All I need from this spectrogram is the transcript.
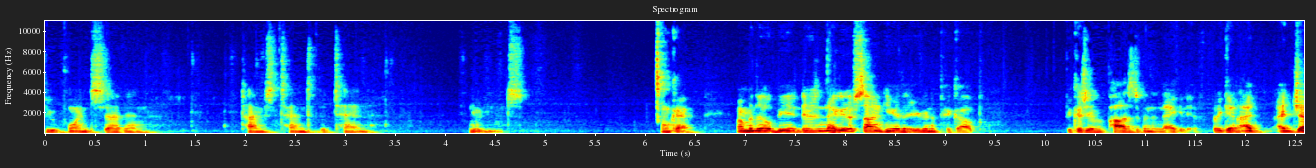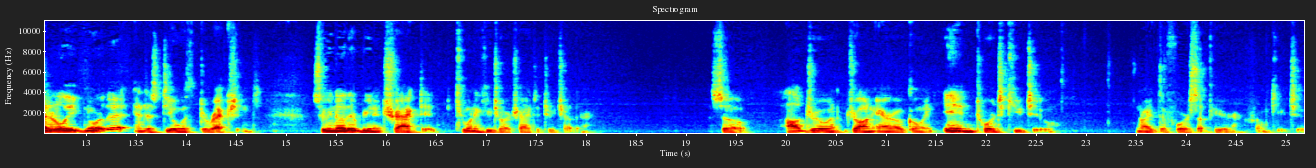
2.7 times 10 to the 10 newtons. Okay, remember there'll be a, there's a negative sign here that you're going to pick up because you have a positive and a negative. But again, I, I generally ignore that and just deal with directions. So we know they're being attracted. Q1 and Q2 are attracted to each other. So I'll draw, draw an arrow going in towards Q2 and write the force up here from Q2.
